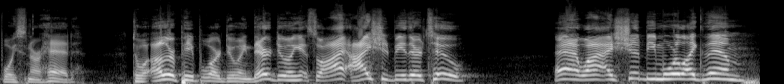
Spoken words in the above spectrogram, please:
voice in our head, to what other people are doing. They're doing it, so I, I should be there too. And why well, I should be more like them.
